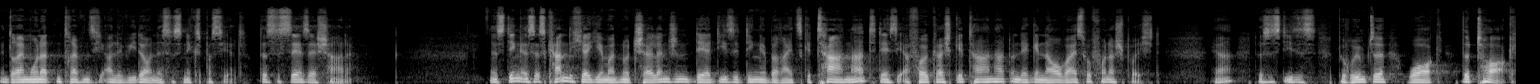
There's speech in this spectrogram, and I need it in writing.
in drei Monaten treffen sich alle wieder und es ist nichts passiert. Das ist sehr, sehr schade. Das Ding ist, es kann dich ja jemand nur challengen, der diese Dinge bereits getan hat, der sie erfolgreich getan hat und der genau weiß, wovon er spricht. Ja, das ist dieses berühmte Walk the Talk.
